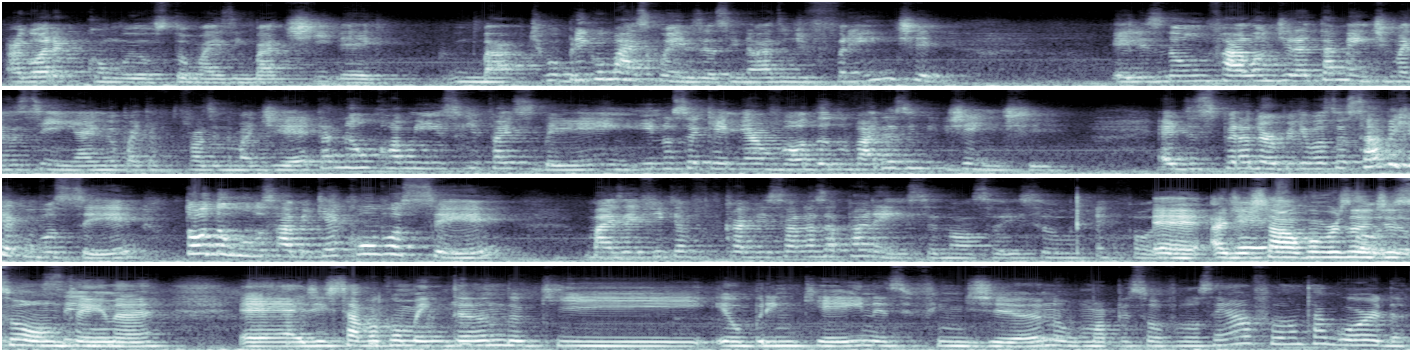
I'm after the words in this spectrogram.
agora como eu estou mais embatida, é, emba- tipo, eu brigo mais com eles, assim, no lado de frente, eles não falam diretamente, mas assim, aí meu pai tá fazendo uma dieta, não, come isso que faz bem, e não sei o que, minha avó dando várias. Gente, é desesperador, porque você sabe que é com você, todo mundo sabe que é com você, Mas aí fica, fica ali só nas aparências. Nossa, isso é foda. É, a gente é tava conversando foda, disso ontem, sim. né? É, a gente tava comentando que eu brinquei nesse fim de ano. Uma pessoa falou assim: Ah, fulano tá gorda.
